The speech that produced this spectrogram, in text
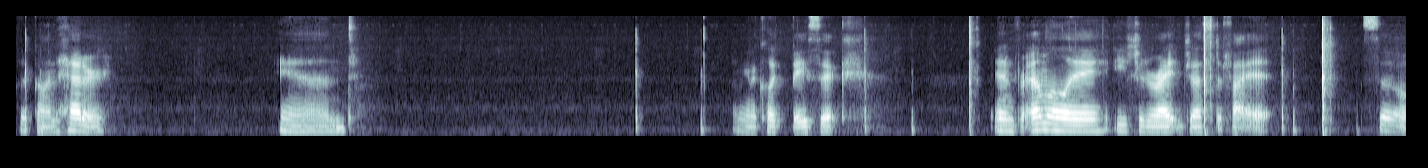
click on header. And I'm going to click basic. And for MLA you should right justify it. So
